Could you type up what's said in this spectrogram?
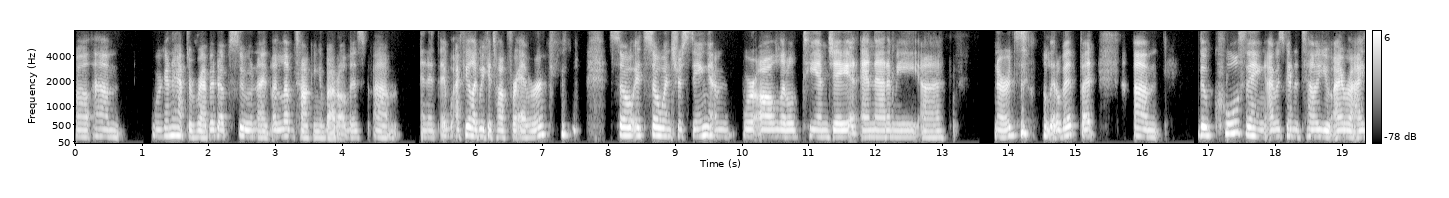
Well, um, we're gonna have to wrap it up soon. I, I love talking about all this. Um, and it, it, I feel like we could talk forever. so it's so interesting. Um, we're all little TMJ anatomy uh, nerds a little bit, but um, the cool thing I was going to tell you, Ira, I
